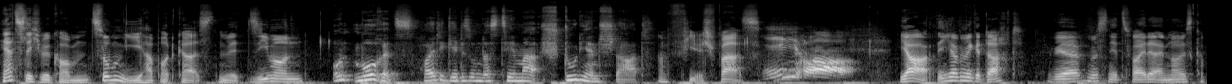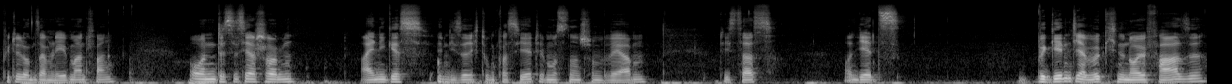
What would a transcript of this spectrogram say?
Herzlich willkommen zum Jiha Podcast mit Simon und Moritz. Heute geht es um das Thema Studienstart. Viel Spaß. Jiha. Ja, ich habe mir gedacht, wir müssen jetzt weiter ein neues Kapitel in unserem Leben anfangen. Und es ist ja schon einiges in diese Richtung passiert. Wir mussten uns schon bewerben. Dies, das. Und jetzt beginnt ja wirklich eine neue Phase.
